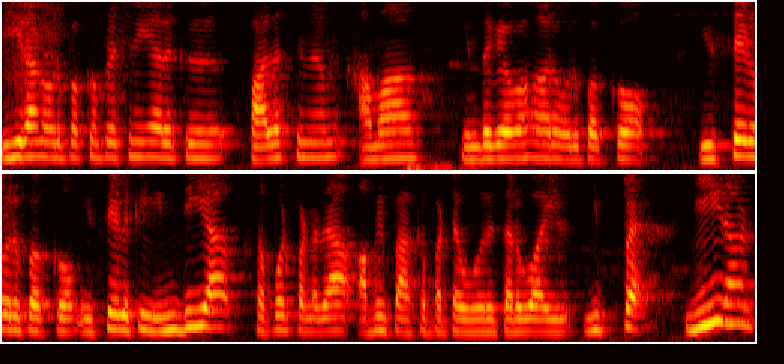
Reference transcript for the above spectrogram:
ஈரான் ஒரு பக்கம் பிரச்சனையாக இருக்குது பாலஸ்தீனம் அமாஸ் இந்த விவகாரம் ஒரு பக்கம் இஸ்ரேல் ஒரு பக்கம் இஸ்ரேலுக்கு இந்தியா சப்போர்ட் பண்ணதா அப்படின்னு பார்க்கப்பட்ட ஒரு தருவாயில் இப்போ ஈரான்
